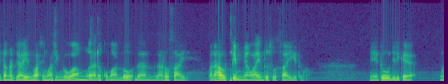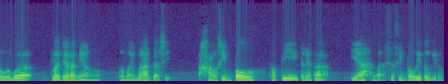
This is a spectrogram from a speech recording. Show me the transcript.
kita ngerjain masing-masing doang nggak ada komando dan nggak selesai. Padahal tim yang lain tuh selesai gitu. Ya itu jadi kayak menurut gue pelajaran yang lumayan berharga sih. Hal simple tapi ternyata ya nggak sesimpel itu gitu.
